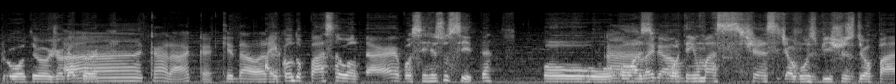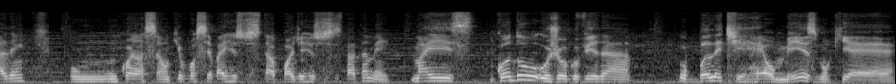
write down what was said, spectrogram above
pro outro jogador. Ah, caraca, que da hora. Aí quando passa o andar, você ressuscita. Ou, Ah, ou, as- ou tem uma chance de alguns bichos droparem um, um coração que você vai ressuscitar, pode ressuscitar também. Mas quando o jogo vira o Bullet Hell mesmo, que é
